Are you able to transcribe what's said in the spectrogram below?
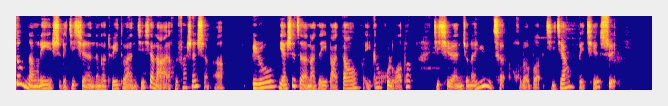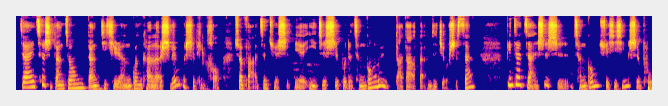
这种能力使得机器人能够推断接下来会发生什么。比如，演示者拿着一把刀和一根胡萝卜，机器人就能预测胡萝卜即将被切碎。在测试当中，当机器人观看了十六个视频后，算法正确识别已知食谱的成功率达到百分之九十三，并在展示时成功学习新食谱。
